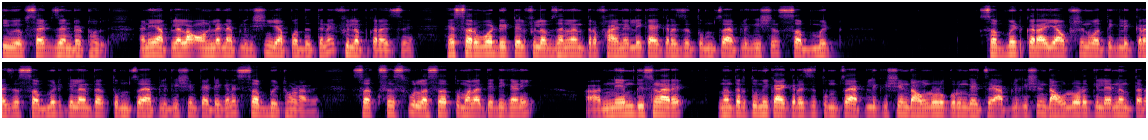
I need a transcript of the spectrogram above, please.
ती वेबसाईट जनरेट होईल आणि आपल्याला ऑनलाईन ॲप्लिकेशन या पद्धतीने फिलअप करायचं आहे हे सर्व डिटेल फिलअप झाल्यानंतर फायनली काय करायचं? तुमचं ॲप्लिकेशन सबमिट सबमिट करा या ऑप्शनवरती क्लिक करायचं. सबमिट केल्यानंतर तुमचं ॲप्लिकेशन त्या ठिकाणी सबमिट होणार आहे. सक्सेसफुल असं तुम्हाला त्या ठिकाणी नेम दिसणार आहे. नंतर तुम्ही काय करायचं तुमचं ॲप्लिकेशन डाउनलोड करून घ्यायचं आहे. ॲप्लिकेशन डाउनलोड केल्यानंतर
